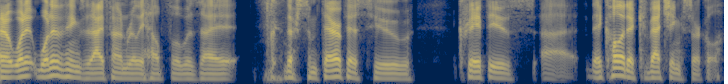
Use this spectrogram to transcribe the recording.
don't know one one of the things that I found really helpful was I there's some therapists who create these uh, they call it a kvetching circle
